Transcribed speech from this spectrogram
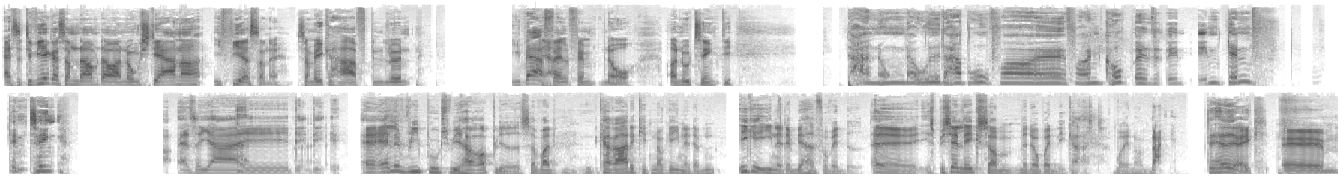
Altså, det virker som om, der var nogle stjerner i 80'erne, som ikke har haft en løn i hvert fald ja. 15 år. Og nu tænkte de, der er nogen derude, der har brug for, øh, for en, kop, øh, en, en gen, genting. Altså, jeg... Øh, det, det, af alle reboots, vi har oplevet, så var Karate Kid nok en af dem. Ikke en af dem, jeg havde forventet. Øh, specielt ikke som med det oprindelige cast, hvor jeg Nej, det havde jeg ikke. øh,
